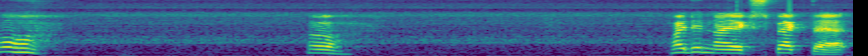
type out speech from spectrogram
Oh. Oh. Why didn't I expect that?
